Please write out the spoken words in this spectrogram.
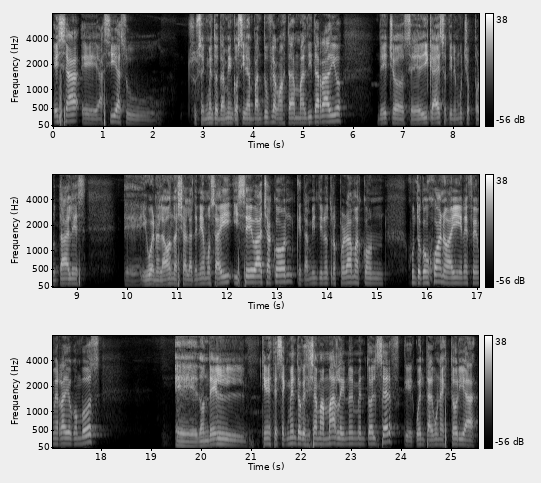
Ella eh, hacía su, su segmento también Cocina en Pantufla cuando estaba en Maldita Radio. De hecho, se dedica a eso, tiene muchos portales. Eh, y bueno, la onda ya la teníamos ahí. Y Seba Chacón, que también tiene otros programas con, junto con Juano ahí en FM Radio con vos. Eh, donde él tiene este segmento que se llama Marley no inventó el surf, que cuenta alguna historia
